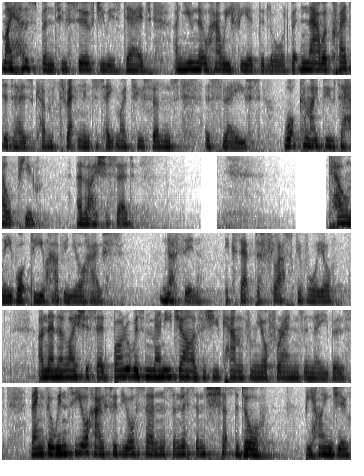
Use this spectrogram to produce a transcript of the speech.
My husband who served you is dead, and you know how he feared the Lord. But now a creditor has come threatening to take my two sons as slaves. What can I do to help you? Elisha said. Tell me, what do you have in your house? Nothing except a flask of oil. And then Elisha said, Borrow as many jars as you can from your friends and neighbors. Then go into your house with your sons and listen, shut the door behind you.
